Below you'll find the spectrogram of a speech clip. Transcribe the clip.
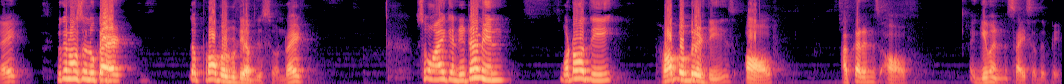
Right. We can also look at the probability of this one right. So, I can determine what are the probabilities of occurrence of a given size of the pit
